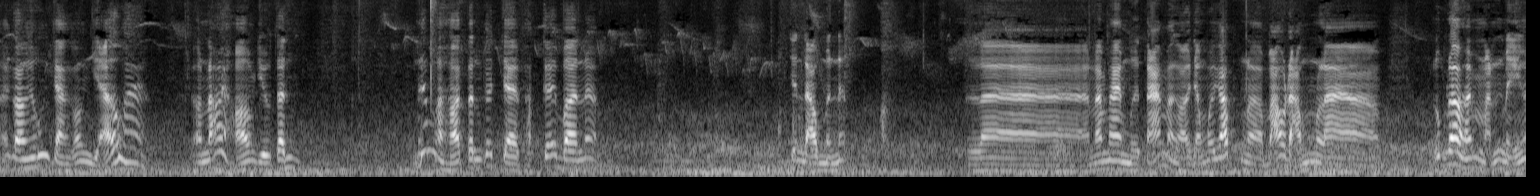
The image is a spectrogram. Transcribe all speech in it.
Nói con xuống trần con dở quá. Con nói họ không chịu tin. Nếu mà họ tin có trời phật kế bên á, trên đầu mình á là năm 2018 mà ngồi trong cái góc là báo động là lúc đó phải mạnh miệng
